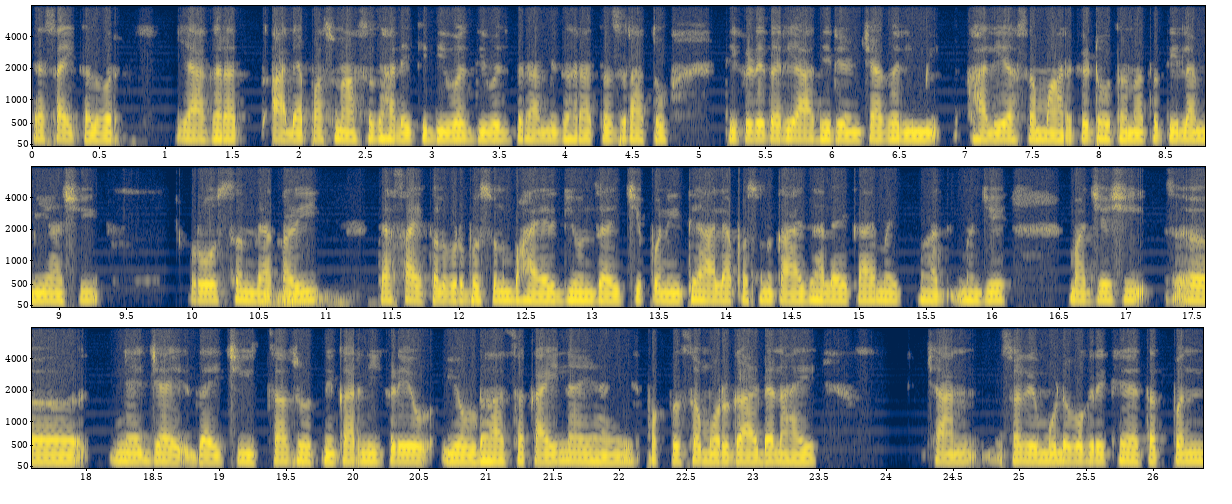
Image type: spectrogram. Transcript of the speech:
त्या सायकलवर. या घरात आल्यापासून असं झाले की दिवस दिवसभर आम्ही घरातच राहतो. तिकडे तरी आधी रेंटच्या घरी मी खाली असं मार्केट होतं ना तर तिला मी अशी रोज संध्याकाळी त्या सायकलवर बसून बाहेर घेऊन जायची. पण इथे आल्यापासून काय झालंय काय माहीत? म्हणजे माझी अशी जाय- जायची इच्छाच होत नाही. कारण इकडे एवढं असं काही नाही आहे. फक्त समोर गार्डन आहे. छान सगळे मुलं वगैरे खेळतात. पण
